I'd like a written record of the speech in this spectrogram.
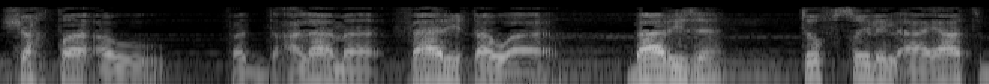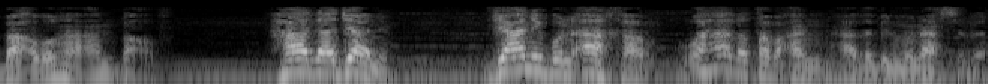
شخطة أو فد علامة فارقة وبارزة تفصل الآيات بعضها عن بعض. هذا جانب جانب آخر وهذا طبعا هذا بالمناسبة.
